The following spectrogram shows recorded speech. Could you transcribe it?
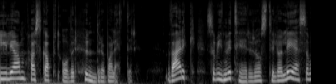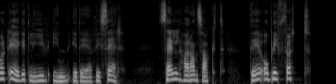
Kylian har skapt over 100 balletter. Verk som inviterer oss til å lese vårt eget liv inn i det vi ser. Selv har han sagt det å bli født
